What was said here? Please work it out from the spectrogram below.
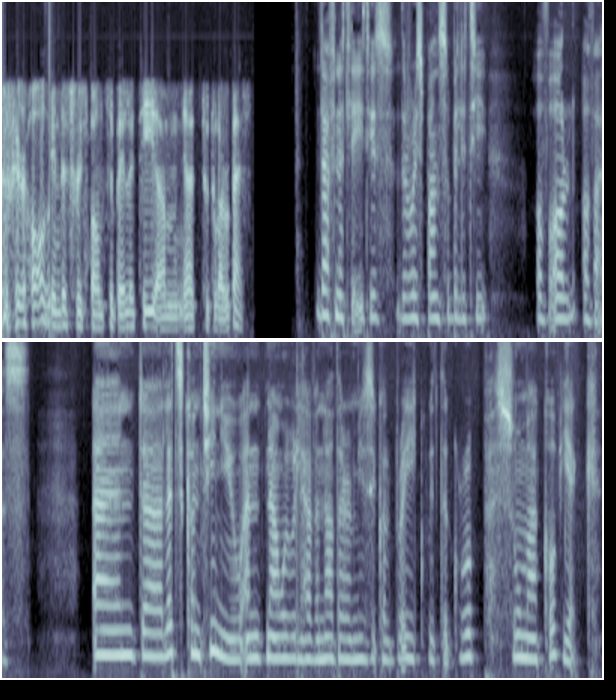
we're all in this responsibility um, yeah, to do our best. Definitely, it is the responsibility of all of us. And uh, let's continue. And now we will have another musical break with the group Suma Koviek.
